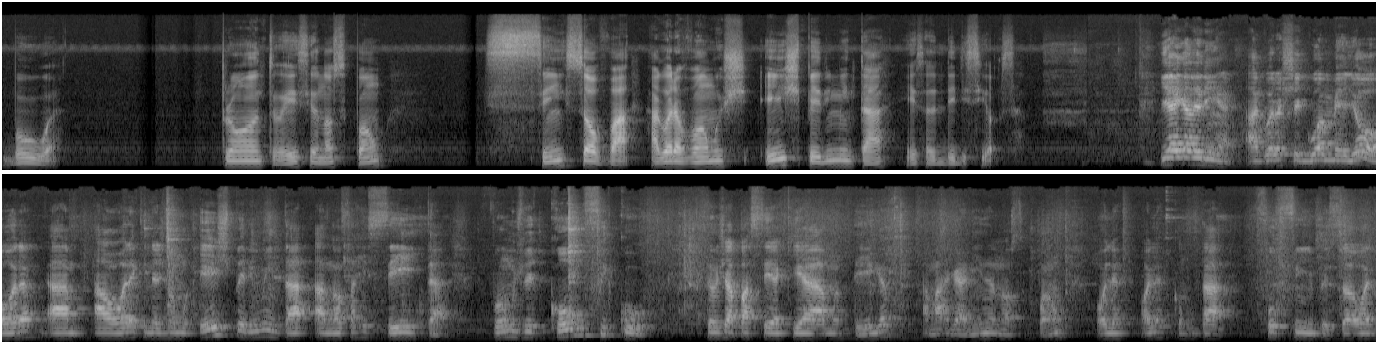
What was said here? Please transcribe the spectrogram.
boa. Pronto, esse é o nosso pão sem sovar. Agora vamos experimentar essa deliciosa. E aí galerinha, agora chegou a melhor hora, a, a hora que nós vamos experimentar a nossa receita. Vamos ver como ficou. Então já passei aqui a manteiga, a margarina, nosso pão. Olha, olha como tá fofinho, pessoal. Olha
